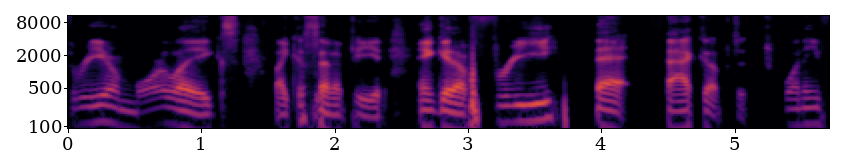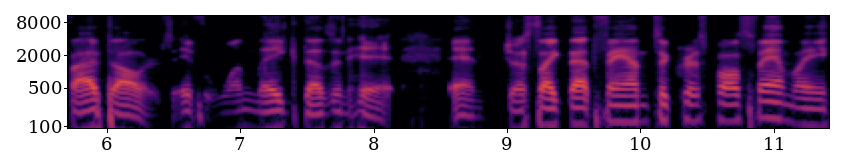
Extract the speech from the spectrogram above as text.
three or more legs, like a centipede, and get a free bet back up to $25 if one leg doesn't hit. And just like that fan to Chris Paul's family,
